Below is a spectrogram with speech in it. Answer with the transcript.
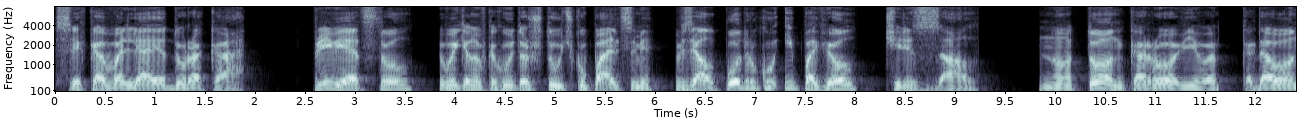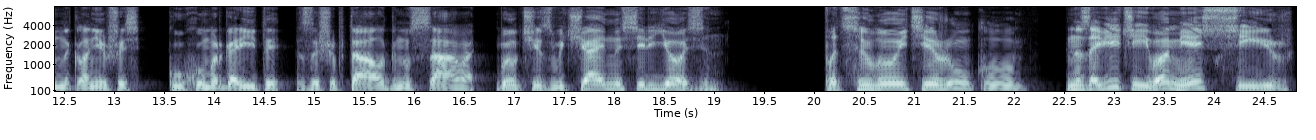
слегка валяя дурака. Приветствовал, выкинув какую-то штучку пальцами, взял под руку и повел через зал. Но тон Коровьева, когда он, наклонившись к уху Маргариты, зашептал гнусаво, был чрезвычайно серьезен. «Поцелуйте руку, назовите его мессир,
